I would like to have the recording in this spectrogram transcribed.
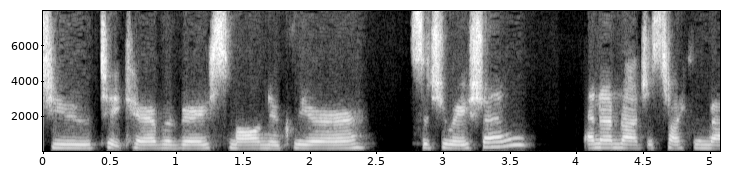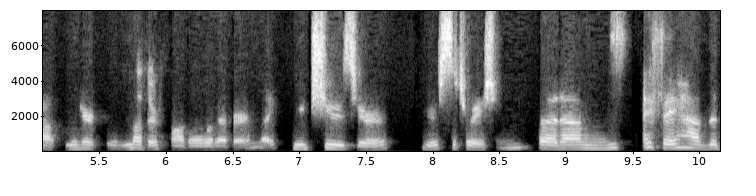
to take care of a very small nuclear situation, and I'm not just talking about your mother, father, whatever, like you choose your your situation. But um, if they have the,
